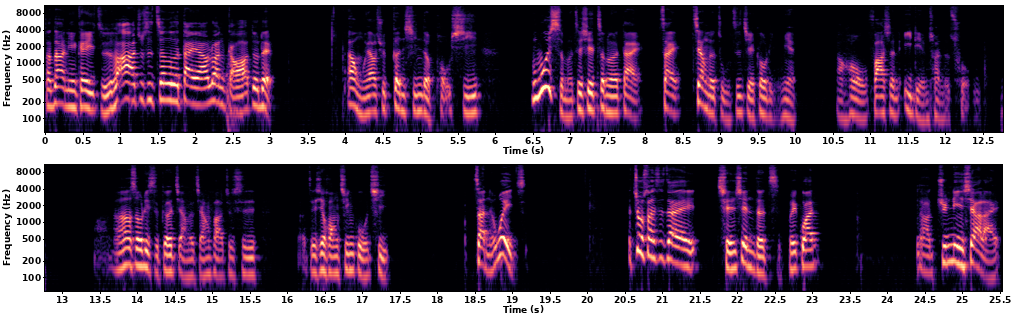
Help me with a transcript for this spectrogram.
那当然，你也可以只是说啊，就是正二代啊，乱搞啊，对不对？那我们要去更新的剖析，为什么这些正二代在这样的组织结构里面，然后发生了一连串的错误啊？那时候历史哥讲的讲法就是，呃，这些皇亲国戚占了位置，就算是在前线的指挥官，那军令下来，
